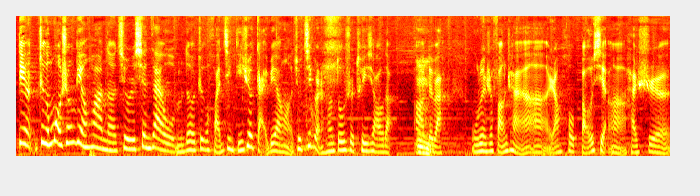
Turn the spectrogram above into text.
电这个陌生电话呢，就是现在我们的这个环境的确改变了，就基本上都是推销的啊，嗯对吧？无论是房产啊，然后保险啊，还是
